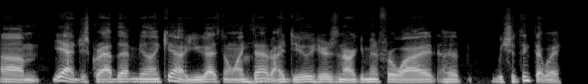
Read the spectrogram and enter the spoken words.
um yeah, just grab that and be like, yeah, you guys don't like that, I do. Here's an argument for why uh, we should think that way.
